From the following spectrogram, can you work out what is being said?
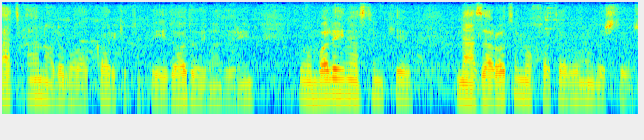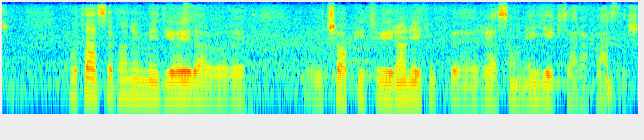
قطعا حالا با کاری که تو پیداد و اینا داریم دنبال این هستیم که نظرات مخاطبمون داشته باشیم. متاسفانه مدیای در واقع چاپی تو ایران یک رسانه یک طرف هستش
